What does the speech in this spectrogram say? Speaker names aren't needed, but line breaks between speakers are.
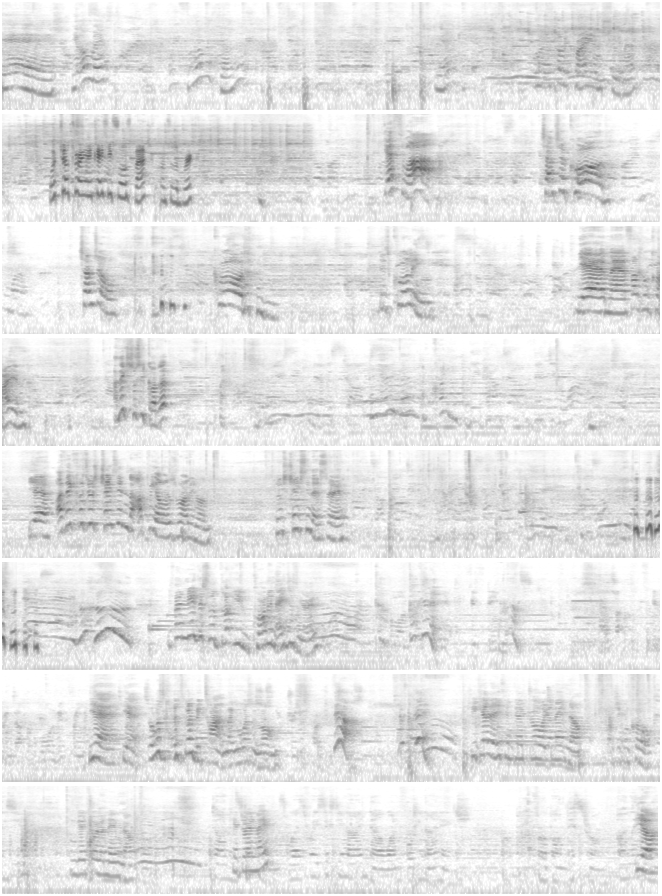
Yeah, you almost, you almost done it. Yeah. Well, it's probably crying and shit, man.
Watch out, for Tori, in case he falls back onto the brick.
Guess what? Chancho crawled. Chancho crawled. He's crawling. Yeah, man, uh, fucking crying. I think Susie got it. Yeah, I think because he was chasing the uppy I was running on. He was chasing it, so. Yay! Woohoo! If I knew this would got you crawling ages ago. Yeah, yeah. It was. It's gonna be time. Like it wasn't long. Yeah. Okay. If you get it, you can go draw your name now. Because you can crawl. You can go draw your name now. Can you draw your name?
369, now 149 each. For a bond this strong, only
Yeah.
